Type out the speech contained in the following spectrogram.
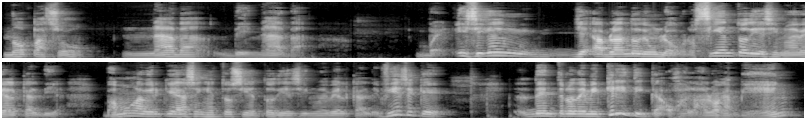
No pasó nada de nada. Bueno, y siguen hablando de un logro, 119 alcaldías. Vamos a ver qué hacen estos 119 alcaldes. Fíjense que dentro de mi crítica, ojalá lo hagan bien,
